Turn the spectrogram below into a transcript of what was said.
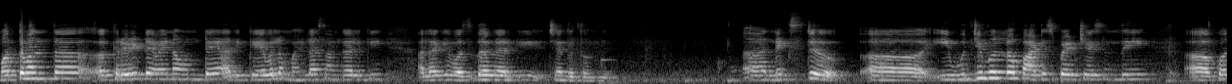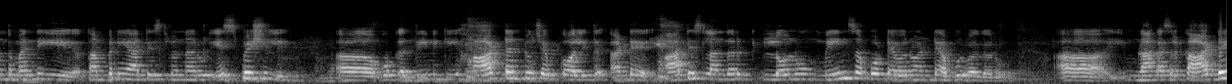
మొత్తం అంతా క్రెడిట్ ఏమైనా ఉంటే అది కేవలం మహిళా సంఘాలకి అలాగే వసుధా గారికి చెందుతుంది. నెక్స్ట్ ఈ ఉద్యమంలో పార్టిసిపేట్ చేసింది కొంతమంది కంపెనీ ఆర్టిస్టులు ఉన్నారు. ఎస్పెషల్లీ ఒక దీనికి హార్ట్ అంటూ చెప్పుకోవాలి. అంటే ఆర్టిస్టులందరిలోనూ మెయిన్ సపోర్ట్ ఎవరు అంటే అపూర్వ గారు. నాకు అసలు కార్డే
